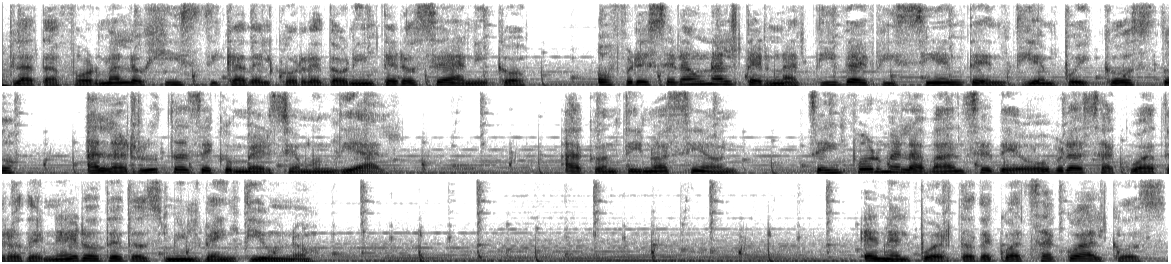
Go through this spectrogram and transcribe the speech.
plataforma logística del corredor interoceánico ofrecerá una alternativa eficiente en tiempo y costo a las rutas de comercio mundial. A continuación, se informa el avance de obras a 4 de enero de 2021. En el puerto de Coatzacoalcos,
